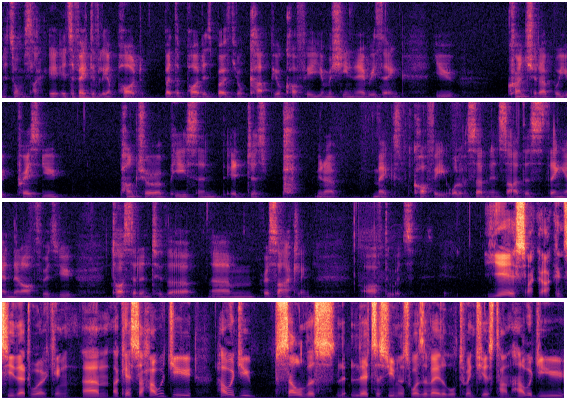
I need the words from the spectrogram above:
it's almost like it's effectively a pod, but the pod is both your cup, your coffee, your machine, and everything. You crunch it up, or you press, you puncture a piece, and it just you know makes coffee all of a sudden inside this thing, and then afterwards you toss it into the um, recycling afterwards. Yes, I can see that working. Um, okay, so how would you how would you sell this? Let's assume this was available twenty years time. How would you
